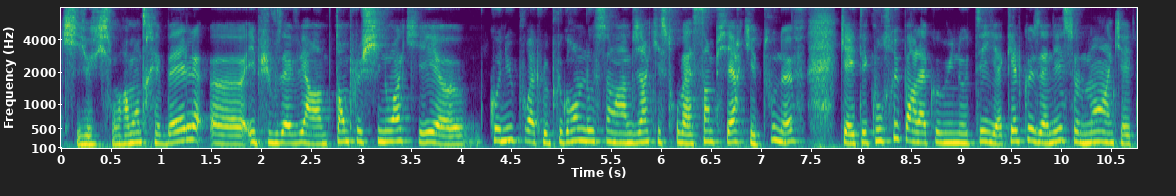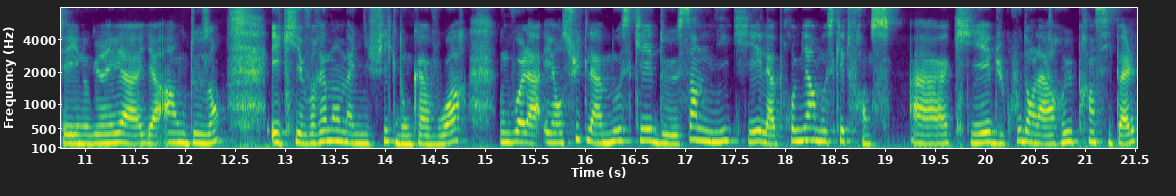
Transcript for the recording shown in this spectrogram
qui, qui, sont vraiment très belles. et puis vous avez un temple chinois qui est connu pour être le plus grand de l'océan indien qui se trouve à Saint-Pierre, qui est tout neuf, qui a été construit par la communauté il y a quelques années seulement, hein, qui a été inauguré il y a un ou deux ans, et qui est vraiment magnifique, donc à voir. Donc voilà. Et ensuite la mosquée de Saint-Denis, qui est la première mosquée de France, euh, qui est du coup dans la rue principale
